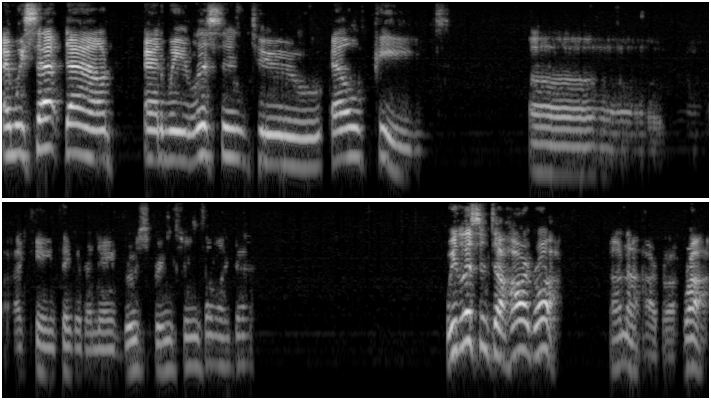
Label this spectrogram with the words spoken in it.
And we sat down and we listened to LPs. Uh, I can't even think of the name. Bruce Springsteen, something like that. We listened to hard rock. Oh, not hard rock, rock.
